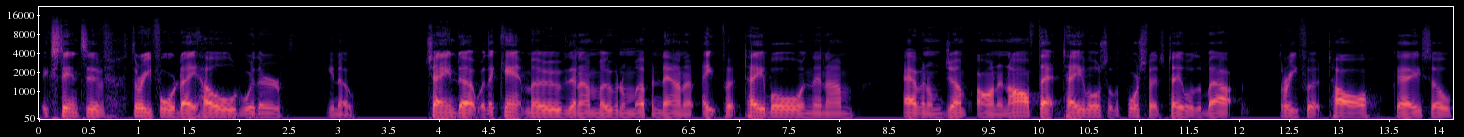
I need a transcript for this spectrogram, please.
extensive three four day hold where they're you know chained up where they can't move. Then I'm moving them up and down an eight foot table, and then I'm having them jump on and off that table. So the force fetch table is about three foot tall. Okay, so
